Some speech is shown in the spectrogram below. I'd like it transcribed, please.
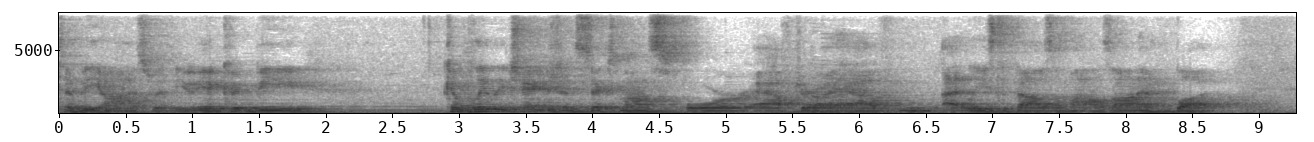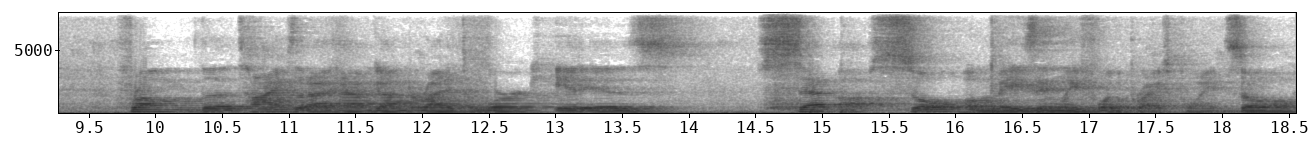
to be honest with you. It could be completely changed in six months or after I have at least a thousand miles on it. But from the times that I have gotten to ride it to work, it is set up so amazingly for the price point. So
